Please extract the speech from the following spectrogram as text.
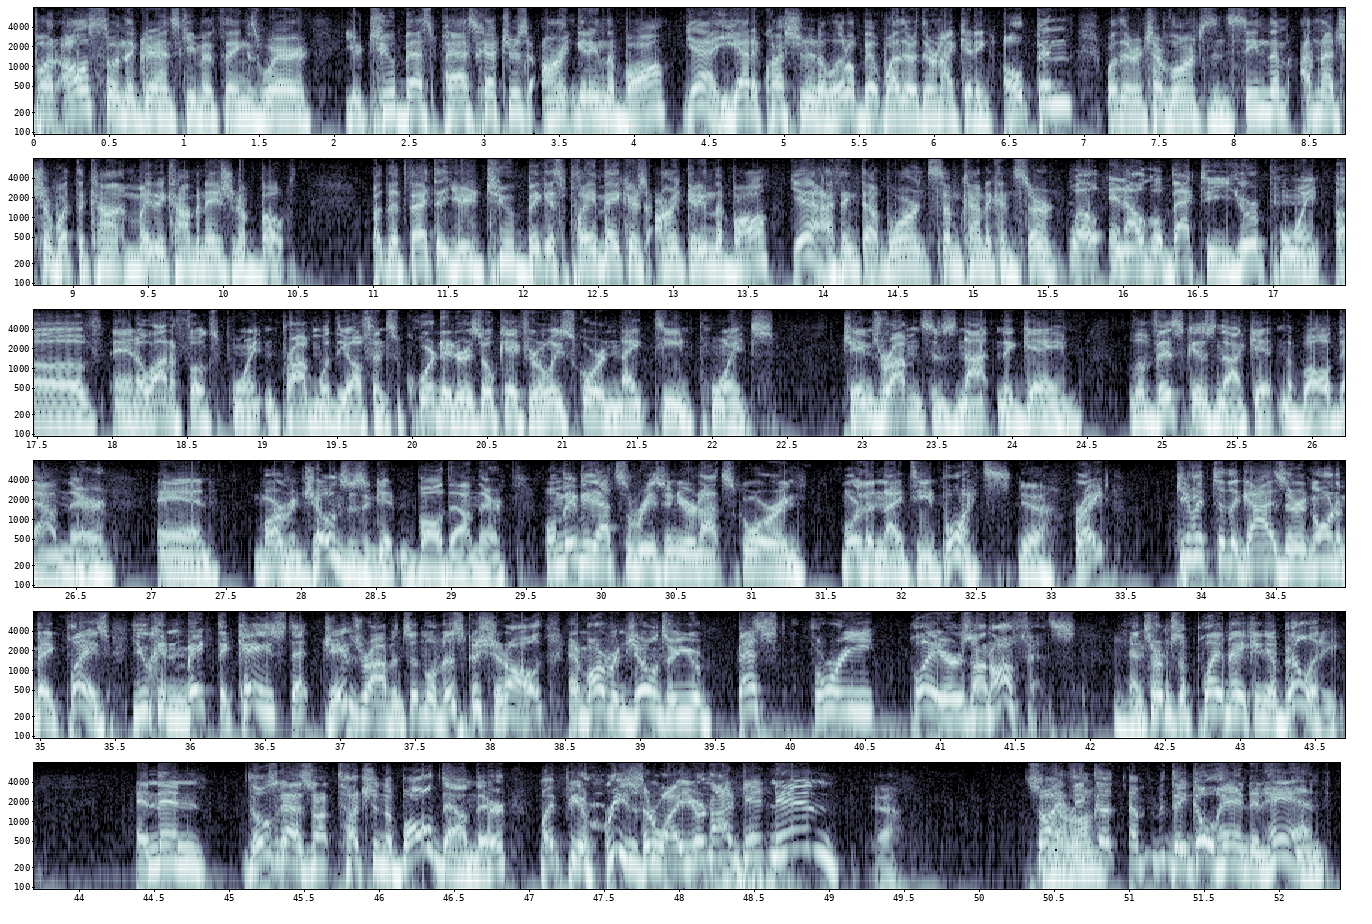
But also in the grand scheme of things, where your two best pass catchers aren't getting the ball, yeah, you got to question it a little bit whether they're not getting open, whether Trevor Lawrence hasn't seen them. I'm not sure what the com- maybe a combination of both. But the fact that your two biggest playmakers aren't getting the ball, yeah, I think that warrants some kind of concern. Well, and I'll go back to your point of, and a lot of folks' point and problem with the offensive coordinator is okay, if you're only scoring 19 points, James Robinson's not in the game, Laviska's not getting the ball down there, mm-hmm. and Marvin Jones isn't getting the ball down there. Well, maybe that's the reason you're not scoring more than 19 points. Yeah. Right? Give it to the guys that are going to make plays. You can make the case that James Robinson, Laviska Shenault, and Marvin Jones are your best three players on offense in terms of playmaking ability. And then those guys not touching the ball down there might be a reason why you're not getting in. Yeah. So I not think wrong. that uh, they go hand in hand.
